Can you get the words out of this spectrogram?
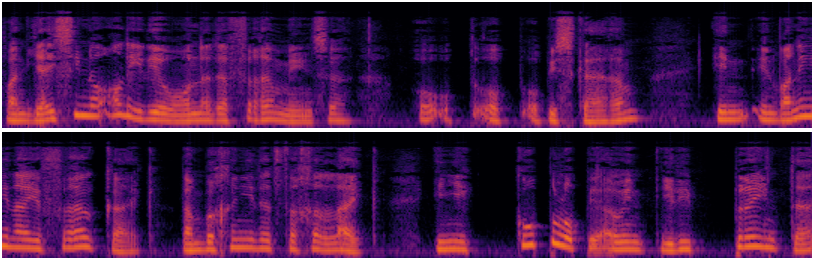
Want jy sien nou al hierdie honderde vroumense op op op die skerm en en wanneer jy na jou vrou kyk, dan begin jy dit vergelyk en jy koppel op die ou en hierdie prente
